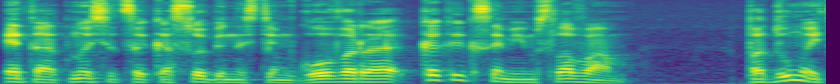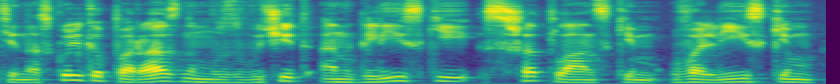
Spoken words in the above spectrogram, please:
Это относится к особенностям говора, как и к самим словам. Подумайте, насколько по-разному звучит английский с шотландским, валийским,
